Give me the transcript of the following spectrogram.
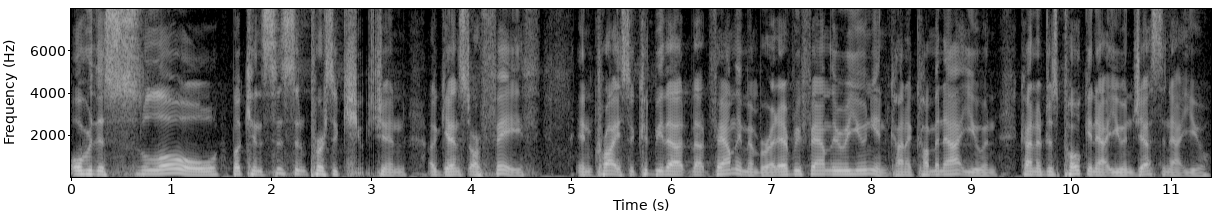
over this slow but consistent persecution against our faith in Christ. It could be that, that family member at every family reunion kind of coming at you and kind of just poking at you and jesting at you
